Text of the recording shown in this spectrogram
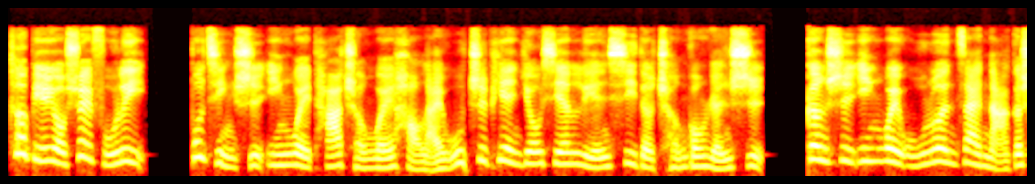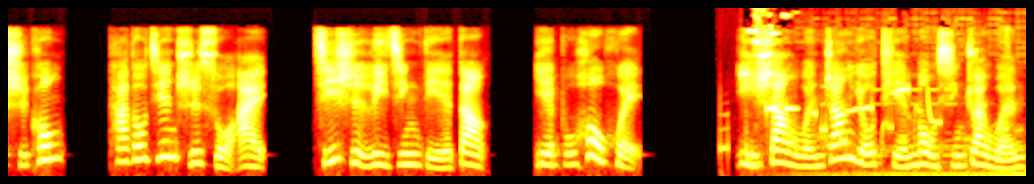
特别有说服力，不仅是因为他成为好莱坞制片优先联系的成功人士，更是因为无论在哪个时空，他都坚持所爱，即使历经跌宕，也不后悔。以上文章由田梦新撰文，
